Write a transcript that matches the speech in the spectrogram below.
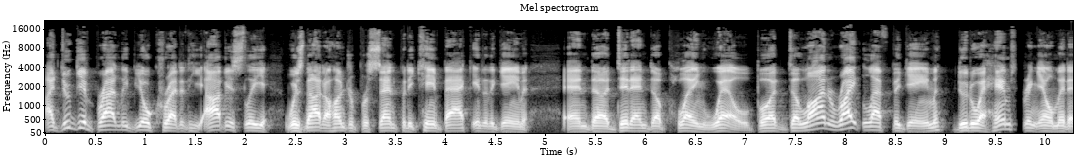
I do give Bradley Beal credit. He obviously was not 100%, but he came back into the game and uh, did end up playing well. But Delon Wright left the game due to a hamstring ailment,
